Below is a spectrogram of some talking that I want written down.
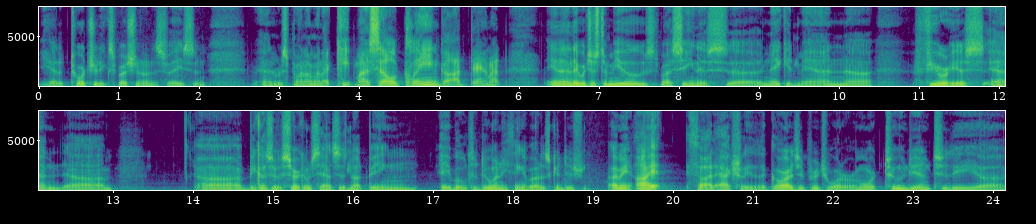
he had a tortured expression on his face and, and responded, I'm going to keep my cell clean, God damn it. You know, and they were just amused by seeing this uh, naked man uh, furious and um, uh, because of his circumstances not being able to do anything about his condition. I mean, I thought actually the guards at Bridgewater are more tuned in to the uh,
